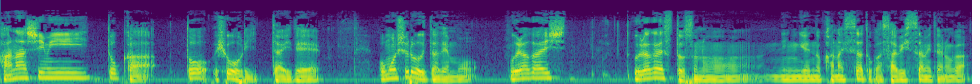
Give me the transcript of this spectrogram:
悲しみとかと表裏一体で面白い歌でも裏返し裏返すとその人間の悲しさとか寂しさみたいなのが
